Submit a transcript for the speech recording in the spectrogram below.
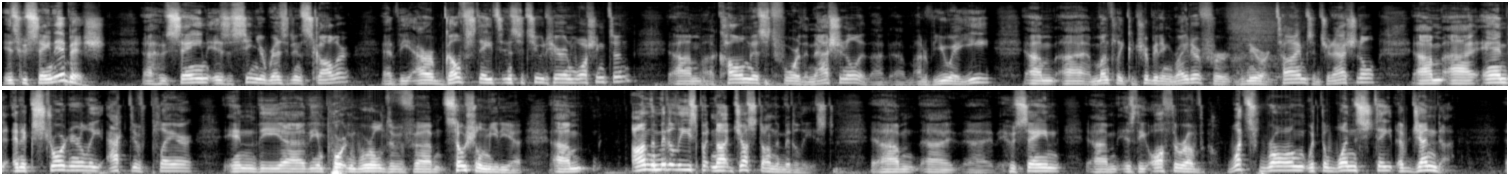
is Hussein Ibish. Uh, Hussein is a senior resident scholar at the Arab Gulf States Institute here in Washington, um, a columnist for The National out, um, out of UAE, um, uh, a monthly contributing writer for the New York Times International, um, uh, and an extraordinarily active player in the, uh, the important world of um, social media um, on the Middle East, but not just on the Middle East. Um, uh, uh, Hussein um, is the author of What's Wrong with the One State Agenda,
